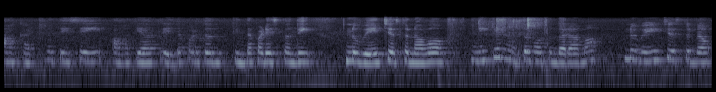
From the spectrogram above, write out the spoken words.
ఆ కట్టెను తీసి ఆద్య కింద పడుతుంది కింద పడేస్తుంది. నువ్వేం చేస్తున్నావో? నీకేం అర్థమవుతుందా రామా? నువ్వేం చేస్తున్నావు?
